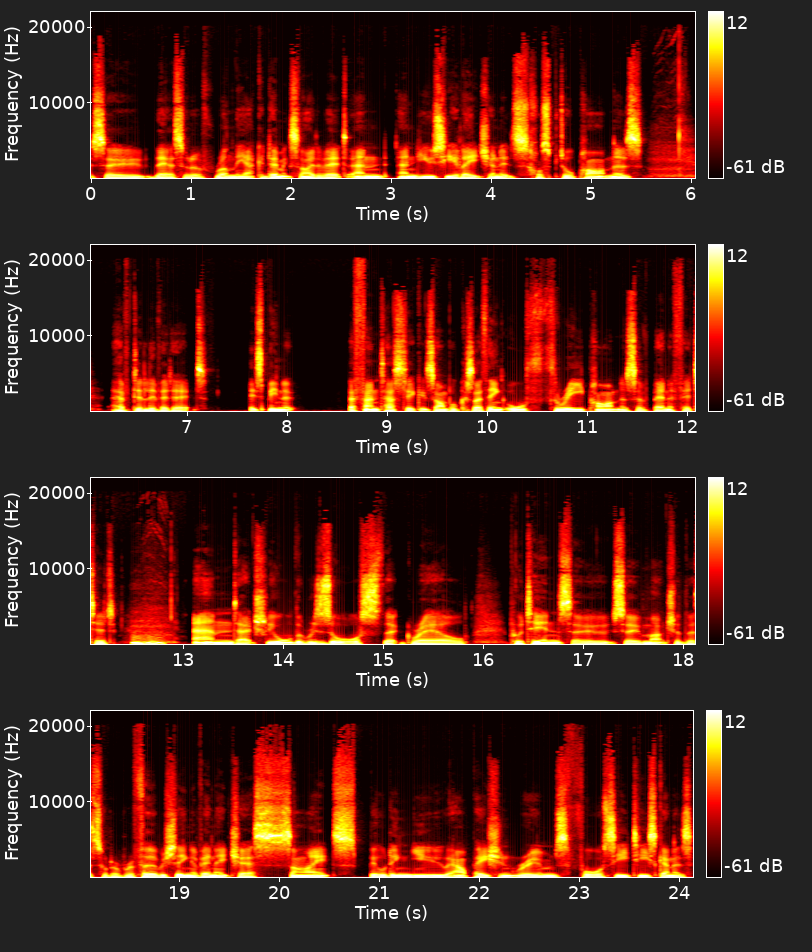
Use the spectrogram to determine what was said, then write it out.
so they sort of run the academic side of it, and and UCLH and its hospital partners have delivered it. It's been a, a fantastic example because I think all three partners have benefited, mm-hmm. and actually all the resource that Grail put in. So so much of the sort of refurbishing of NHS sites, building new outpatient rooms for CT scanners,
